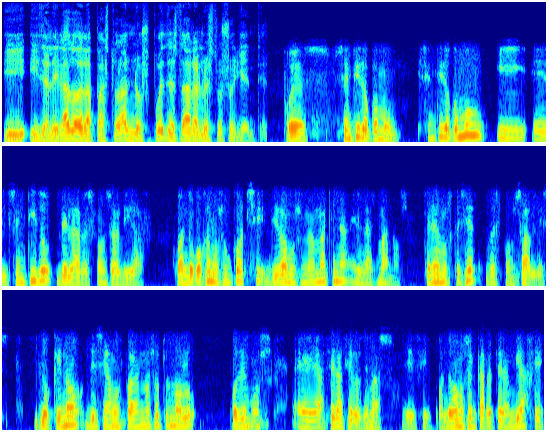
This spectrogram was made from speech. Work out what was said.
y, y delegado de la pastoral nos puedes dar a nuestros oyentes? Pues sentido común, sentido común y el sentido de la responsabilidad. Cuando cogemos un coche, llevamos una máquina en las manos. Tenemos que ser responsables. Lo que no deseamos para nosotros no lo podemos eh, hacer hacia los demás. Es decir, cuando vamos en carretera en viaje,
